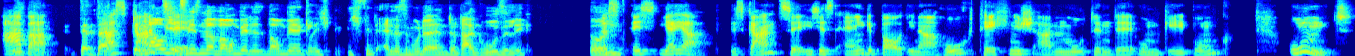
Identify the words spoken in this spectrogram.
Aber ich, da, da, das genau Ganze, jetzt wissen wir, warum wir das, warum wir, ich, ich finde Alice im Wonderland total gruselig. Und das ist, ja, ja. Das Ganze ist jetzt eingebaut in eine hochtechnisch anmutende Umgebung und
